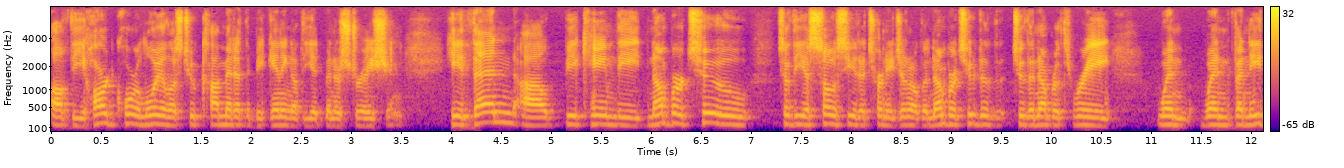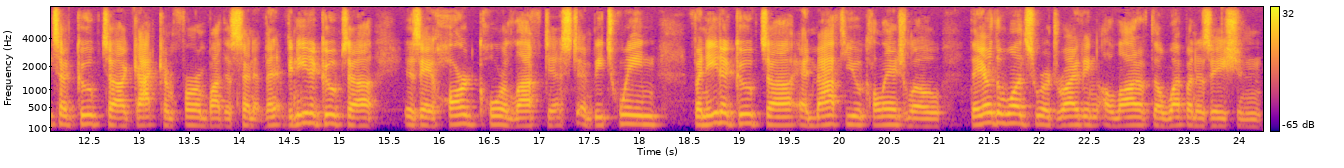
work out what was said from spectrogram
of the hardcore loyalists who come in at the beginning of the administration. He then uh, became the number two to the associate attorney general, the number two to the, to the number three when when Vanita Gupta got confirmed by the Senate. Vanita Gupta is a hardcore leftist, and between Vanita Gupta and Matthew Colangelo, they are the ones who are driving a lot of the weaponization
